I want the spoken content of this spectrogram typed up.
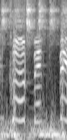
could be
